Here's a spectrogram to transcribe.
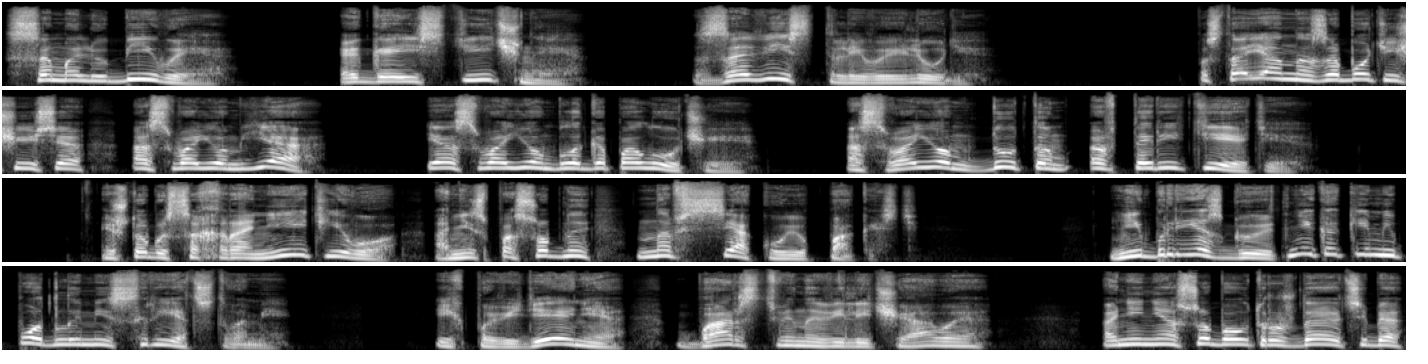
самолюбивые, эгоистичные, завистливые люди, постоянно заботящиеся о своем «я» и о своем благополучии, о своем дутом авторитете. И чтобы сохранить его, они способны на всякую пакость. Не брезгуют никакими подлыми средствами. Их поведение барственно величавое — они не особо утруждают себя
